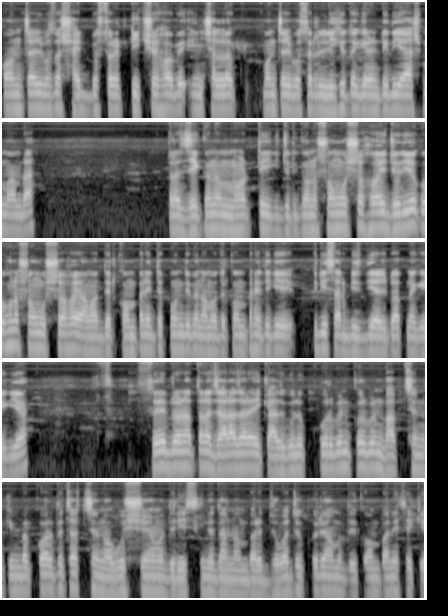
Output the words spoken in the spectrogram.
পঞ্চাশ বছর, ষাট বছরের টিকসই হবে। ইনশাল্লাহ পঞ্চাশ বছরের লিখিত গ্যারান্টি দিয়ে আসব আমরা। তারা যে কোনো মুহূর্তেই যদি কোনো সমস্যা হয়, যদিও কখনো সমস্যা হয়, আমাদের কোম্পানিতে ফোন দেবেন, আমাদের কোম্পানি থেকে ফ্রি সার্ভিস দিয়ে আসবে আপনাকে গিয়া। সো এবার আপনারা যারা যারা এই কাজগুলো করবেন করবেন, ভাবছেন কিংবা করাতে চাচ্ছেন, অবশ্যই আমাদের স্ক্রিনে দেওয়া নাম্বারে যোগাযোগ করে আমাদের কোম্পানি থেকে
